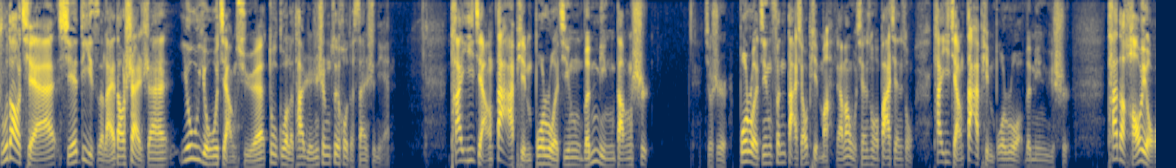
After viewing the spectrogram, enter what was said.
竺道潜携弟子来到单山，悠悠讲学，度过了他人生最后的三十年。他以讲大品般若经闻名当世。就是般若经分大小品嘛，两万五千颂和八千颂。他以讲大品般若闻名于世。他的好友，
